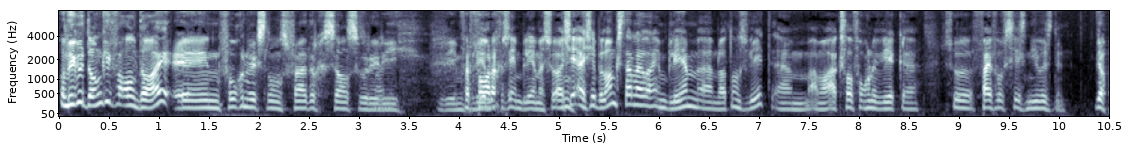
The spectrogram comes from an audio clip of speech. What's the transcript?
Onthou dankie vir al daai en volgende week sal ons verder gesels oor hierdie hierdie vervaardigers embleme. So as jy as jy belangstel oor 'n embleem, um, laat ons weet. Um, maar ek sal volgende week uh, so 5 of 6 nuus doen. Ja,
